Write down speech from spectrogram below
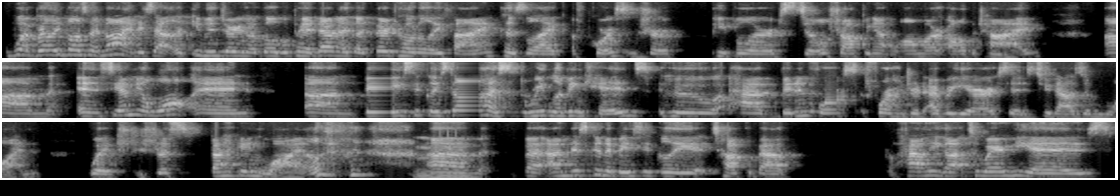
what really blows my mind is that like even during a global pandemic, like they're totally fine because like of course I'm sure people are still shopping at Walmart all the time. Um, and Samuel Walton um, basically still has three living kids who have been in the Forbes 400 every year since 2001, which is just fucking wild. Mhm. Um, but I'm just going to basically talk about how he got to where he is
